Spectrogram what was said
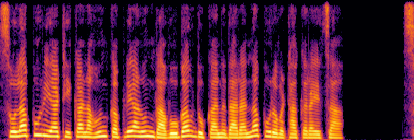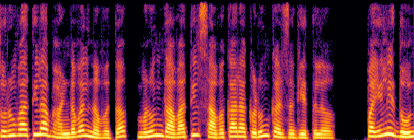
सोलापूर या ठिकाणाहून कपडे आणून गावोगाव दुकानदारांना पुरवठा करायचा. सुरुवातीला भांडवल नव्हतं म्हणून गावातील सावकाराकडून कर्ज घेतलं. पहिले दोन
